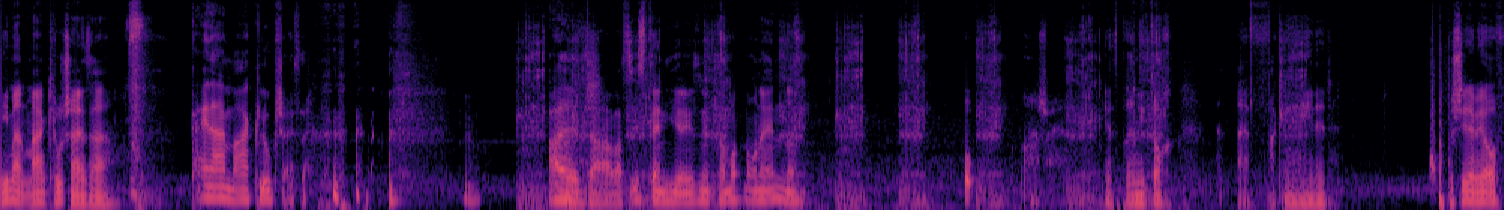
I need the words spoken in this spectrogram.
Niemand mag Klugscheißer. Keiner mag Klugscheiße. Alter, was ist denn hier? Hier sind die Klamotten ohne Ende. Oh, scheiße. Jetzt brenne ich doch. I fucking hate it. Besteht er wieder auf?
